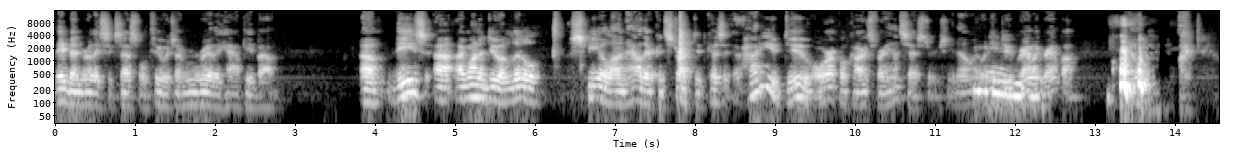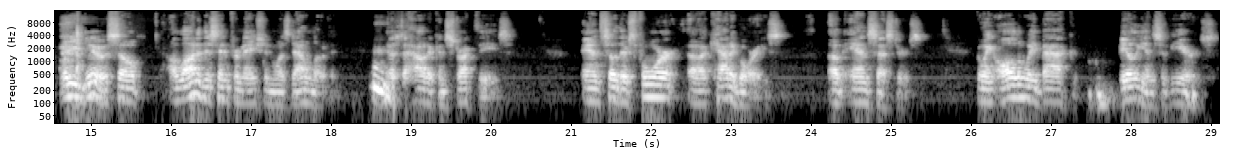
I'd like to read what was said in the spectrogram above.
they've been really successful too, which I'm really happy about. Um, these, uh, I want to do a little spiel on how they're constructed because how do you do oracle cards for ancestors? You know, what do you do, grandma, grandpa? What do you do? So a lot of this information was downloaded mm. as to how to construct these. And so there's four uh, categories of ancestors going all the way back billions of years.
